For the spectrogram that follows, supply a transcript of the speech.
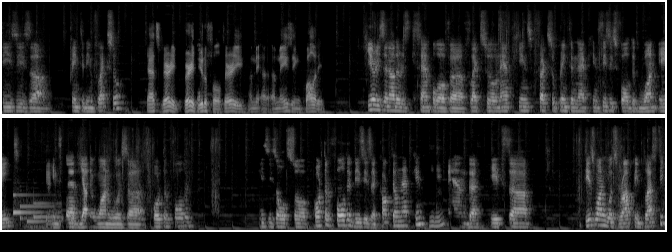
This is uh, printed in Flexo. Yeah, it's very, very beautiful. Very ama- amazing quality. Here is another example of uh, Flexo napkins, Flexo printed napkins. This is folded 1/8. Instead, the other one was uh, quarter folded. This is also quarter folded. This is a cocktail napkin, hmm and uh, it's uh, this one was wrapped in plastic.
